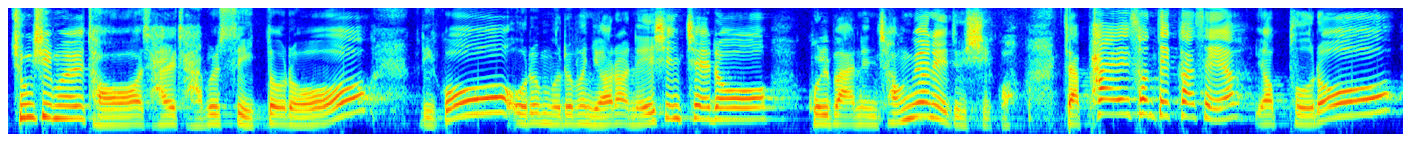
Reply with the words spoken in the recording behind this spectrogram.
중심을 더 잘 잡을 수 있도록 그리고 오른 무릎은 열어내신 채로 골반은 정면에 두시고 자 팔 선택하세요. 옆으로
